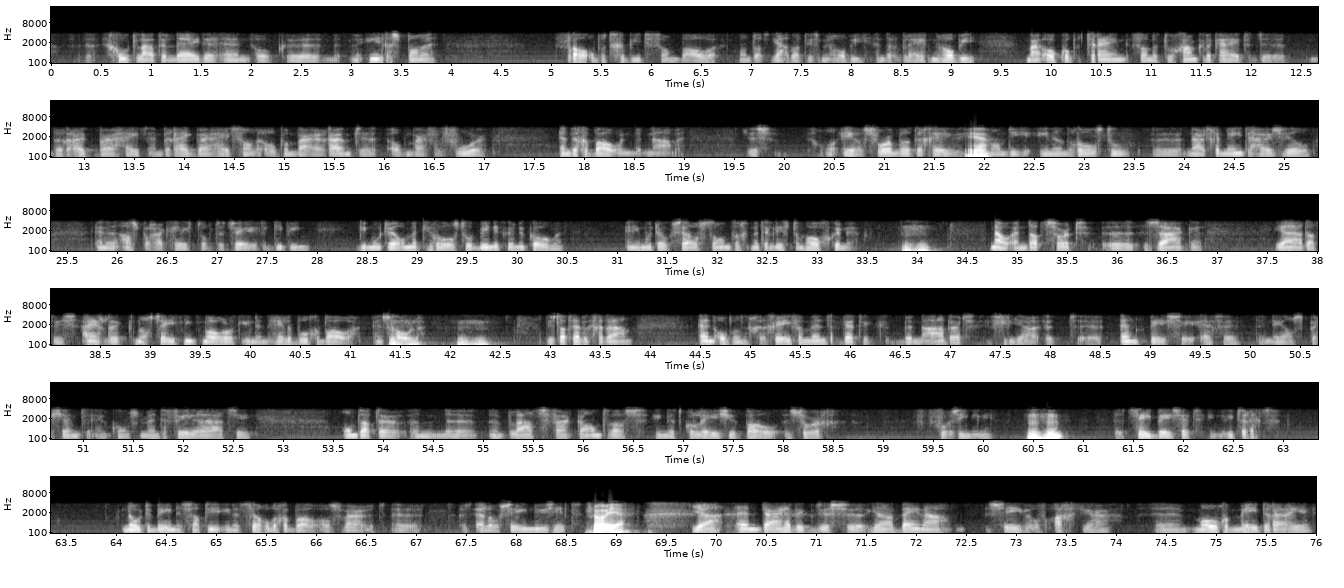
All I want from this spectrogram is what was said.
goed laten leiden en ook me ingespannen. Vooral op het gebied van bouwen. Want dat, ja, dat is mijn hobby en dat blijft mijn hobby. Maar ook op het terrein van de toegankelijkheid, de bereikbaarheid en bereikbaarheid van de openbare ruimte, openbaar vervoer en de gebouwen met name. Dus om even als voorbeeld te geven, Ja. iemand die in een rolstoel eh, naar het gemeentehuis wil en een afspraak heeft op de tweede verdieping, die moet wel met die rolstoel binnen kunnen komen en die moet ook zelfstandig met de lift omhoog kunnen. mhm. Nou, en dat soort eh, zaken, ja, dat is eigenlijk nog steeds niet mogelijk in een heleboel gebouwen en scholen. Mhm, Dus dat heb ik gedaan. En op een gegeven moment werd ik benaderd via het eh, NPCF, hè, de Nederlandse Patiënten- en Consumentenfederatie, omdat er een, eh, een plaats vakant was in het college Bouw Zorgvoorzieningen, mhm. het CBZ in Utrecht. Notabene zat hij in hetzelfde gebouw als waar het, eh, het LOC nu zit. Oh ja. Ja, en daar heb ik dus ja, bijna zeven of acht jaar eh, mogen meedraaien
